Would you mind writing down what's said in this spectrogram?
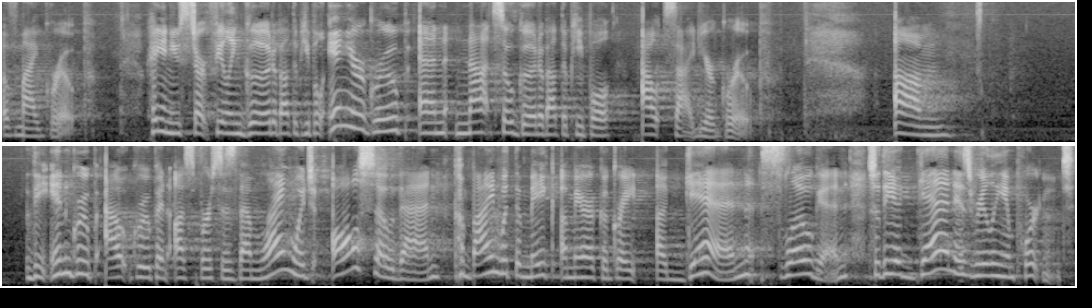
of my group? Okay, and you start feeling good about the people in your group and not so good about the people outside your group. Um, the in-group, out-group, and us versus them language also then combined with the Make America Great Again slogan. So the again is really important,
